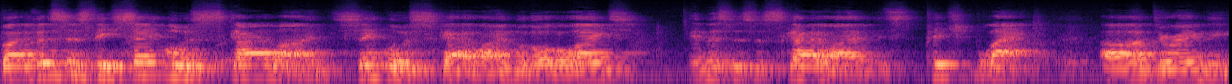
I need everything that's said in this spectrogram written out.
but this is the St. Louis skyline, St. Louis skyline with all the lights, and this is the skyline. It's pitch black uh, during the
